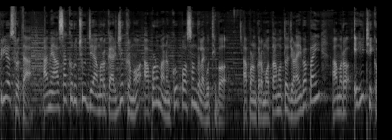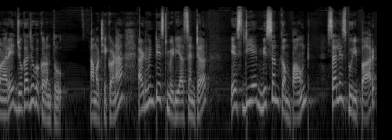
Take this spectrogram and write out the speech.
ପ୍ରିୟ ଶ୍ରୋତା ଆମେ ଆଶା କରୁଛୁ ଯେ ଆମର କାର୍ଯ୍ୟକ୍ରମ ଆପଣମାନଙ୍କୁ ପସନ୍ଦ ଲାଗୁଥିବ। ଆପଣଙ୍କର ମତାମତ ଜଣାଇବା ପାଇଁ ଆମର ଏହି ଠିକଣାରେ ଯୋଗାଯୋଗ କରନ୍ତୁ। ଆମ ଠିକଣା Adventist Media Centre S D A Mission Compound Salisbury Park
